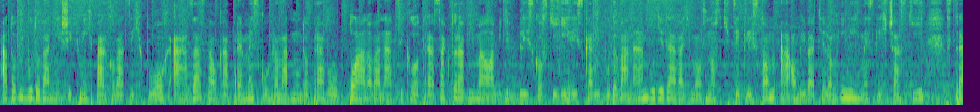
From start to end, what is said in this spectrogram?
a to vybudovanie šikmých parkovacích plôch a zástavka pre meskú hromadnú dopravu. Plánovaná cyklotrasa, ktorá by mala byť v blízkosti ihriska vybudovaná, bude dávať možnosť cyklistom a obyvateľom iných mestských častí stráviť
